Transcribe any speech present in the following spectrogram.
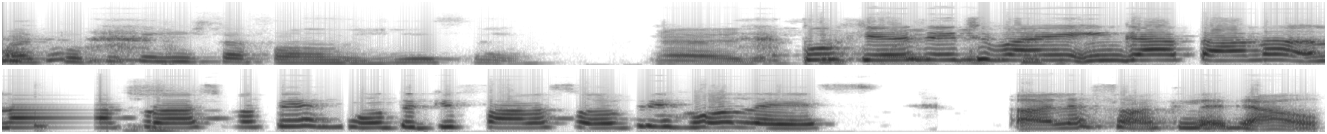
Mas por que, que a gente está falando disso, hein? É, Porque a gente vai engatar na, na, próxima pergunta que fala sobre rolês. Olha só que legal.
